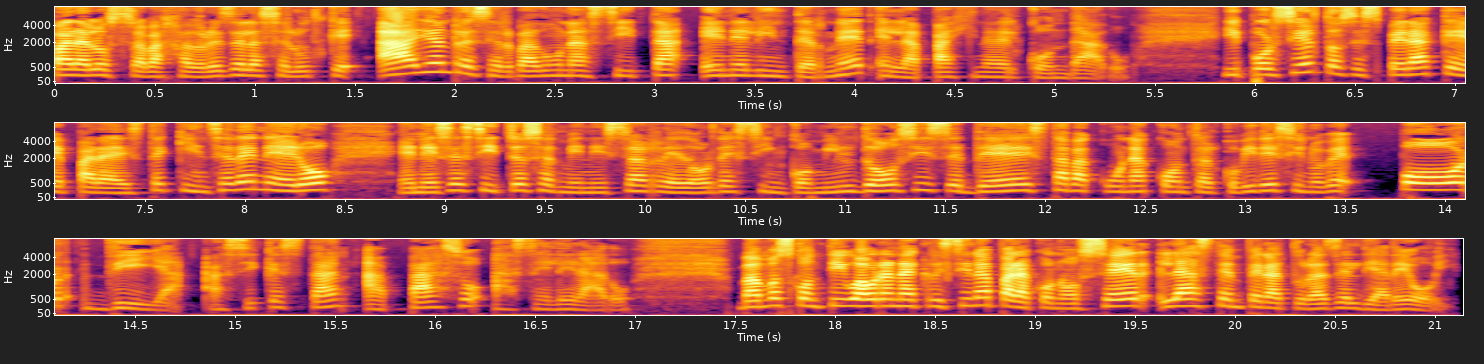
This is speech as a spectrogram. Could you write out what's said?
para los trabajadores de la salud que hayan reservado una cita en el Internet en la página del condado. Y por cierto, se espera que para este 15 de enero en ese sitio se administre alrededor de 5 mil dosis de esta vacuna contra el COVID-19 por día. Así que están a paso acelerado. Vamos contigo ahora, Ana Cristina, para conocer las temperaturas del día de hoy.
